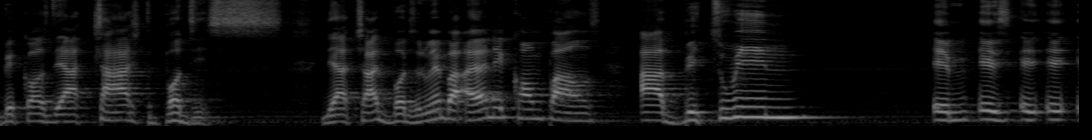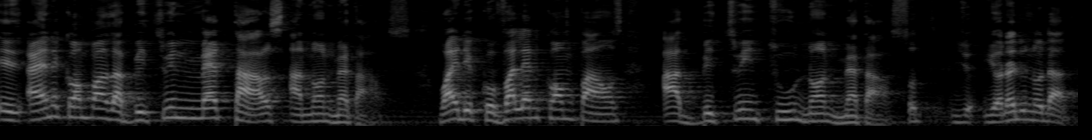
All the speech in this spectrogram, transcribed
because they are charged bodies. They are charged bodies. Remember, ionic compounds are between um, is, is, is, is, ionic compounds are between metals and non-metals. Why the covalent compounds are between two non-metals. So you, you already know that.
